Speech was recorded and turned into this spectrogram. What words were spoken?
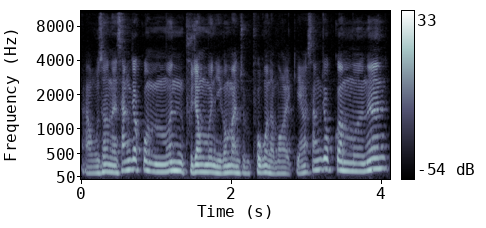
아, 우선은 쌍조건문, 부정문 이것만 좀 보고 넘어갈게요. 쌍조건문은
